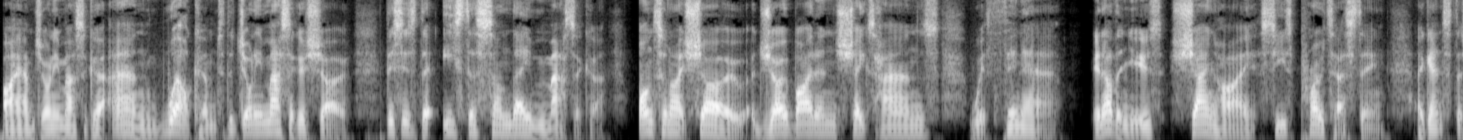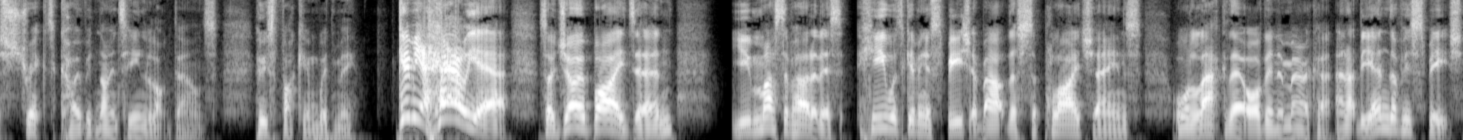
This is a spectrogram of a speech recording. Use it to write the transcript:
I am Johnny Massacre, and welcome to the Johnny Massacre Show. This is the Easter Sunday Massacre. On tonight's show, Joe Biden shakes hands with thin air. In other news, Shanghai sees protesting against the strict COVID 19 lockdowns. Who's fucking with me? Give me a hell yeah! So, Joe Biden, you must have heard of this. He was giving a speech about the supply chains or lack thereof in America. And at the end of his speech,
